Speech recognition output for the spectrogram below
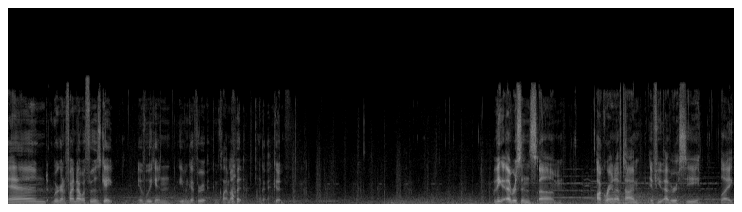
And we're gonna find out what's through this gate. If we can even get through it. Can we climb up it? Okay, good. I think ever since um, Ocarina of Time, if you ever see like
